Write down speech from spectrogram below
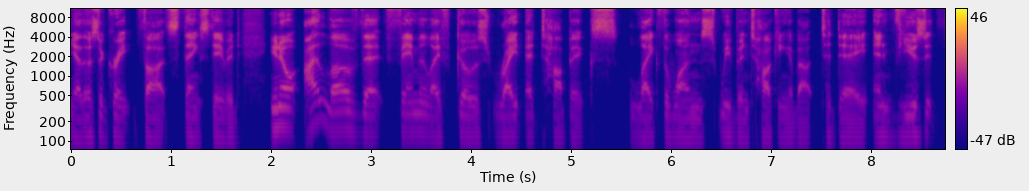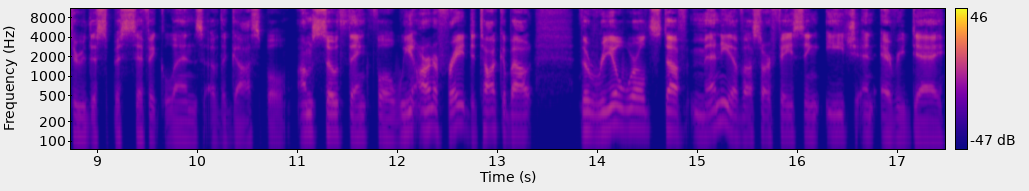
Yeah, those are great thoughts. Thanks, David. You know, I love that family life goes right at topics like the ones we've been talking about today and views it through the specific lens of the gospel. I'm so thankful we aren't afraid to talk about the real world stuff many of us are facing each and every day.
